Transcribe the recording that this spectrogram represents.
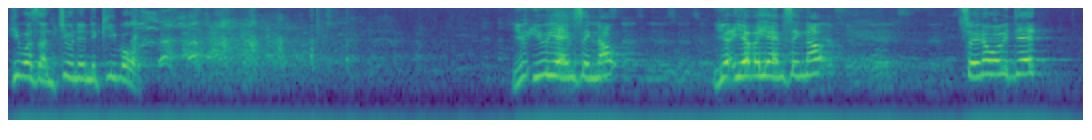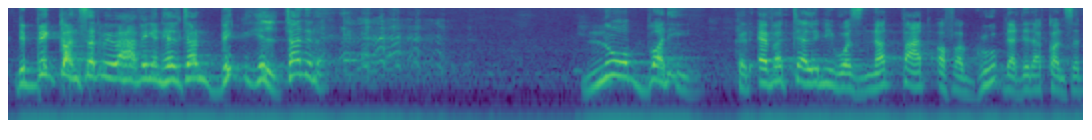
he was on tuning the keyboard. you, you hear him sing now? You, you ever hear him sing now? So you know what we did? The big concert we were having in Hilton, big Hilton, you know. Nobody could ever tell him he was not part of a group that did a concert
